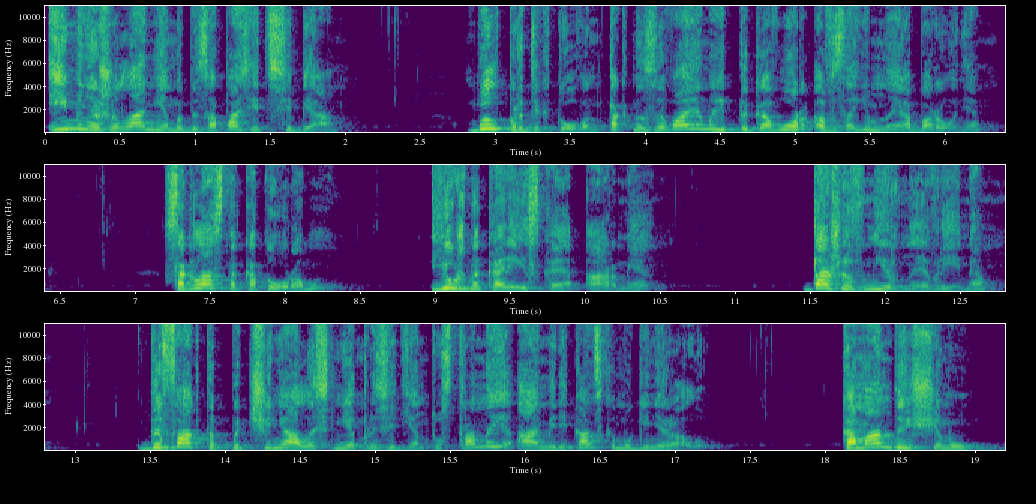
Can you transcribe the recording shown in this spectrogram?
именно желанием обезопасить себя был продиктован так называемый договор о взаимной обороне – согласно которому южнокорейская армия даже в мирное время де-факто подчинялась не президенту страны, а американскому генералу, командующему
